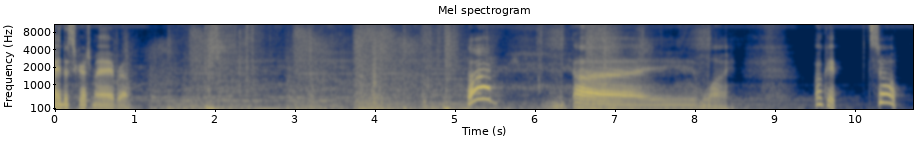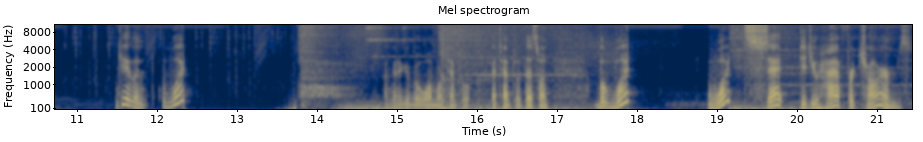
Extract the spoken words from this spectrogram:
I had, to scratch my eyebrow. Ah! Uh, why? Okay, so, Caitlin, what? I'm gonna give it one more tempo attempt with this one. But what, what set did you have for charms?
